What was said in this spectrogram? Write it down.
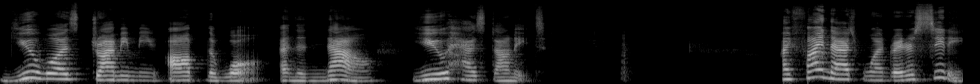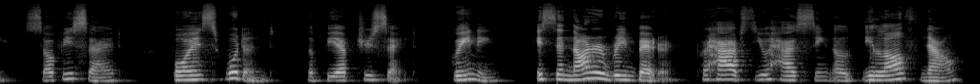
you was driving me up the wall, and now you has done it. I find that one rather silly, Sophie said. Boys wouldn't, the BFG said, grinning. It's another ring better. Perhaps you have seen a enough now.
